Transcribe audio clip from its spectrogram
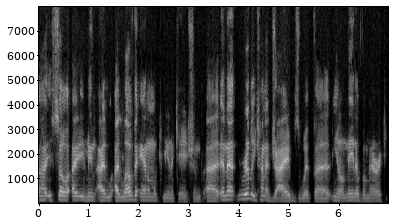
Uh, so I mean, I I love the animal communication, uh, and that really kind of jibes with uh, you know Native American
